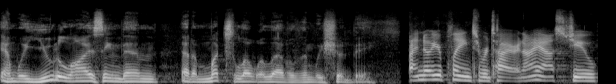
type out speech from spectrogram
and we're utilizing them at a much lower level than we should be. I know you're planning to retire, and I asked you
